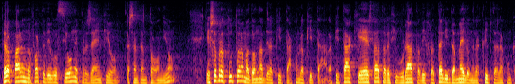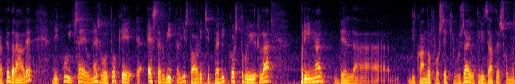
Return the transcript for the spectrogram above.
però parlano di una forte devozione per esempio a Sant'Antonio e soprattutto alla Madonna della Pietà, con la Pietà, la Pietà che è stata raffigurata dai fratelli d'Amello nella cripta della concattedrale, di cui c'è un esvoto che è servita agli storici per ricostruirla prima della, di quando fosse chiusa e utilizzata come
